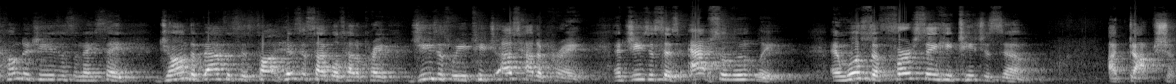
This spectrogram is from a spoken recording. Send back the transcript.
come to Jesus and they say, John the Baptist has taught his disciples how to pray, Jesus, will you teach us how to pray? And Jesus says, Absolutely. And what's the first thing he teaches them? Adoption.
